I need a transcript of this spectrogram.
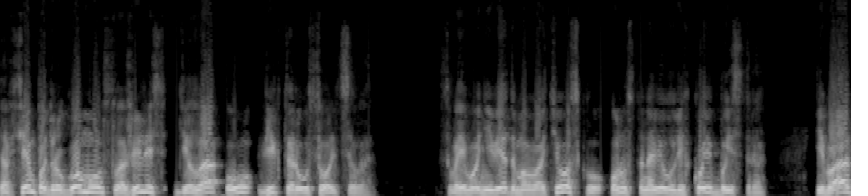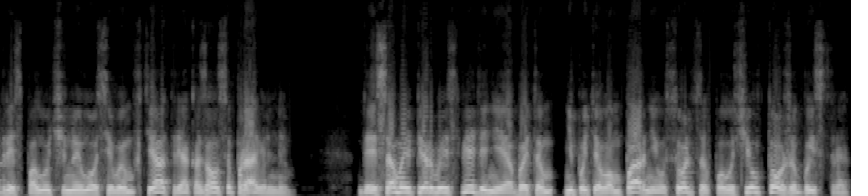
Совсем по-другому сложились дела у Виктора Усольцева. Своего неведомого тезку он установил легко и быстро, ибо адрес, полученный Лосевым в театре, оказался правильным. Да и самые первые сведения об этом непутевом парне Усольцев получил тоже быстро,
